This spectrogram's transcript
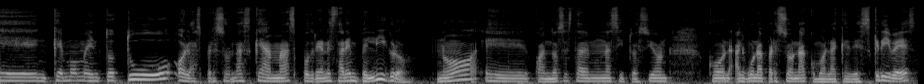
en qué momento tú o las personas que amas podrían estar en peligro, ¿no? Eh, cuando has estado en una situación con alguna persona como la que describes,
